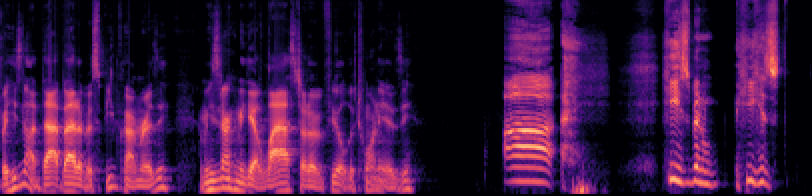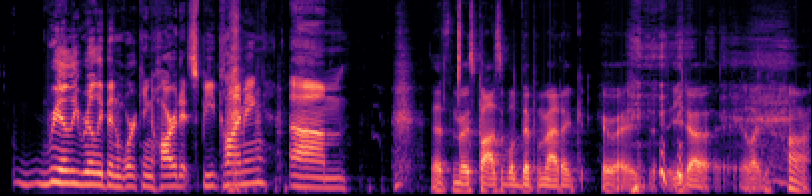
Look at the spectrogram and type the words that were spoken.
But he's not that bad of a speed climber, is he? I mean, he's not going to get last out of a field of 20, is he? Uh he's been he has really really been working hard at speed climbing. Um That's the most possible diplomatic you know, like, huh.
